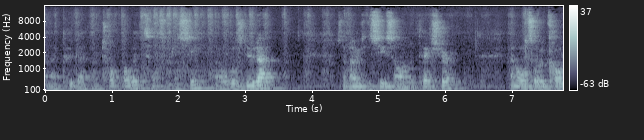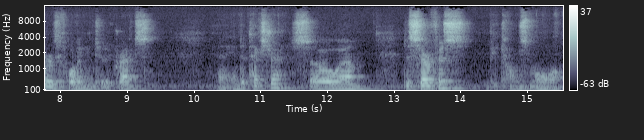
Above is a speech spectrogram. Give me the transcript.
And I put that on top of it as you can see. I always do that. So now you can see some of the texture. And also the color is falling into the cracks uh, in the texture. So um, the surface becomes more.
